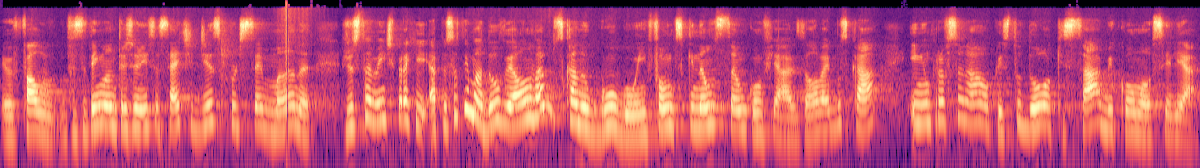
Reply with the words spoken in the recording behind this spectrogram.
eu falo, você tem uma nutricionista sete dias por semana, justamente para que a pessoa tenha uma dúvida, ela não vai buscar no Google em fontes que não são confiáveis, ela vai buscar em um profissional que estudou, que sabe como auxiliar.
